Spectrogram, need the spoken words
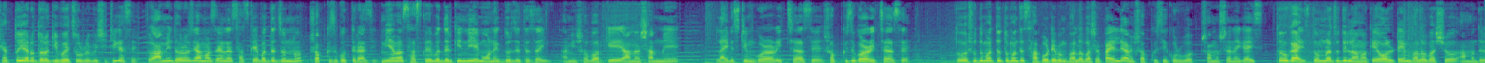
সেতই আরও ধরো গিভওয়ে চলবে বেশি, ঠিক আছে? তো আমি ধরো যে আমার চ্যানেলের সাবস্ক্রাইবারদের জন্য সবকিছু করতে রাজি। আমি আমার সাবস্ক্রাইবারদেরকে নিয়ে আমি অনেক দূর যেতে চাই। আমি সবারকে, আমার সামনে লাইভ স্ট্রিম করার ইচ্ছা আছে সব কিছু করার ইচ্ছা আছে। তো শুধুমাত্র তোমাদের সাপোর্ট এবং ভালোবাসা পাইলে আমি সব কিছুই করব, সমস্যা নেই গাইস তো গাইস তোমরা যদি আমাকে অল টাইম ভালোবাসো, আমাদের,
